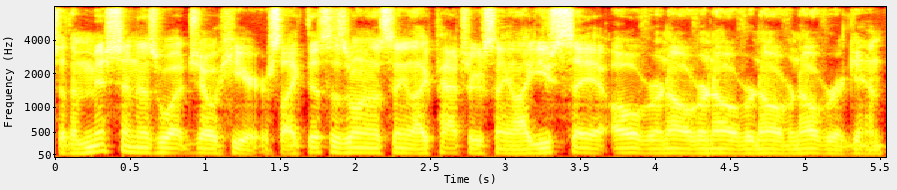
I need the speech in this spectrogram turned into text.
So the mission is what Joe hears. Like this is one of those things, like Patrick was saying, like you say it over and over and over and over and over again.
